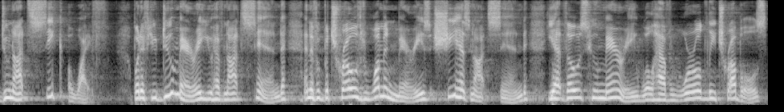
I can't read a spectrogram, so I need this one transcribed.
Do not seek a wife. But if you do marry, you have not sinned. And if a betrothed woman marries, she has not sinned. Yet those who marry will have worldly troubles,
